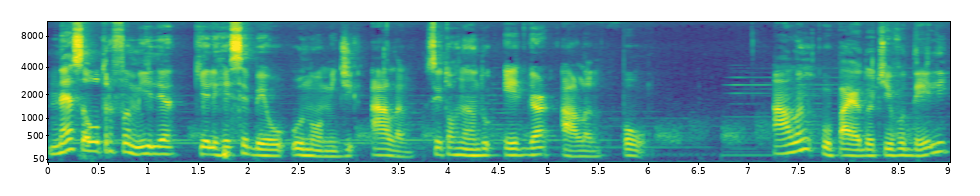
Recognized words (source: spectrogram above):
Nessa outra família que ele recebeu o nome de Alan, se tornando Edgar Allan Poe. Alan, o pai adotivo dele,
